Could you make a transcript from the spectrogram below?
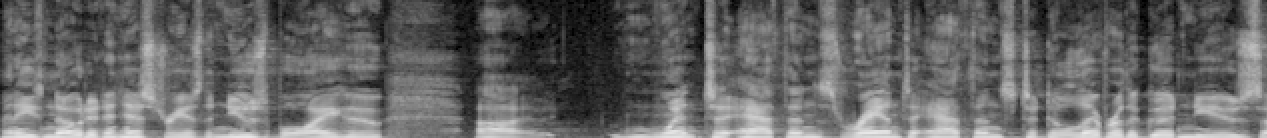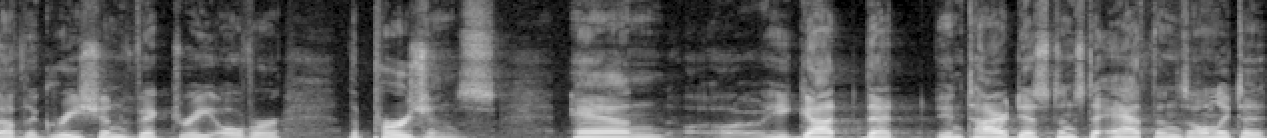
And he's noted in history as the newsboy who uh, went to Athens, ran to Athens to deliver the good news of the Grecian victory over the Persians. And uh, he got that entire distance to Athens only to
